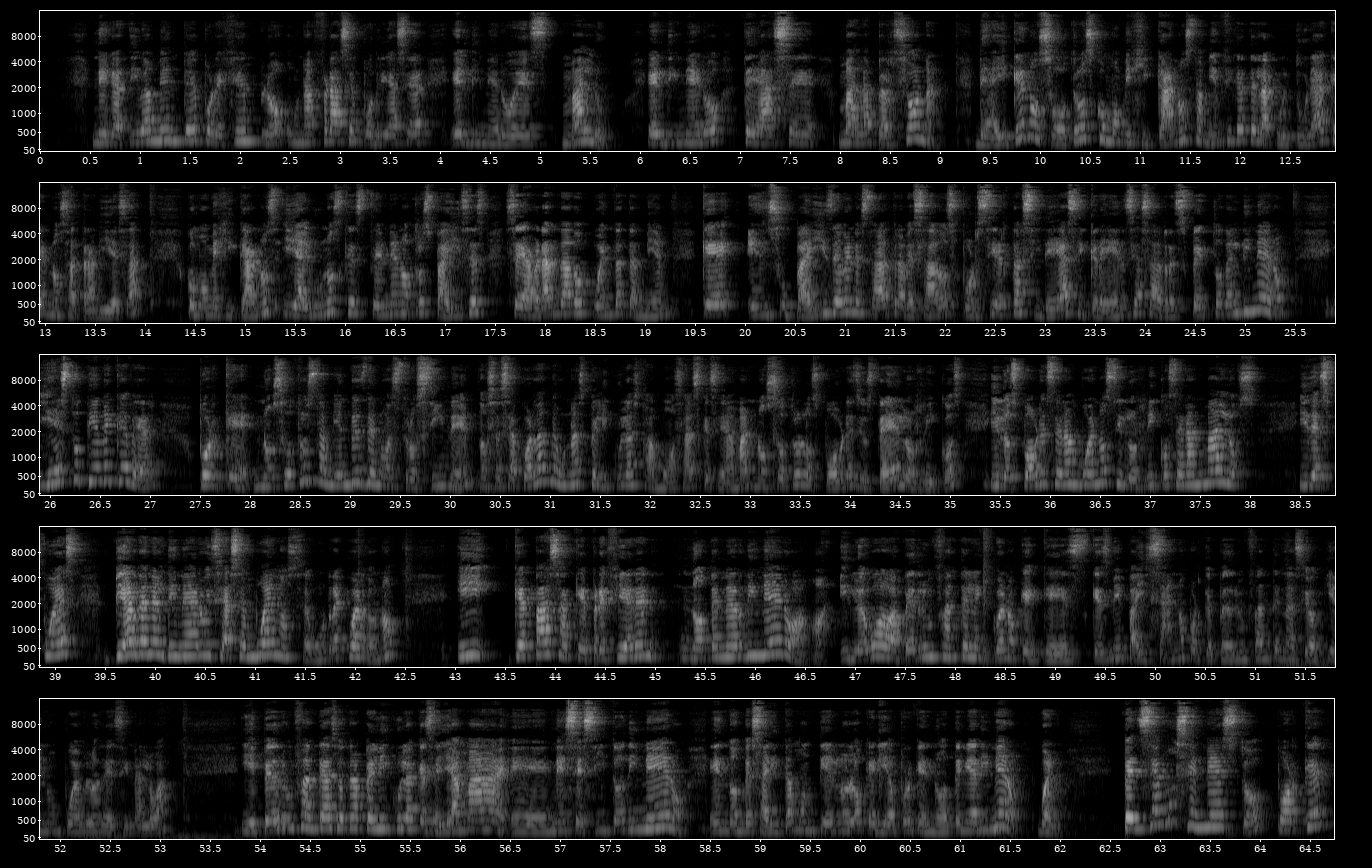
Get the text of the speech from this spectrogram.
Negativamente, por ejemplo, una frase podría ser el dinero es malo, el dinero te hace mala persona. De ahí que nosotros como mexicanos, también fíjate la cultura que nos atraviesa, como mexicanos y algunos que estén en otros países se habrán dado cuenta también que en su país deben estar atravesados por ciertas ideas y creencias al respecto del dinero. Y esto tiene que ver porque nosotros también desde nuestro cine, o sea, ¿se acuerdan de unas películas famosas que se llaman Nosotros los pobres y ustedes los ricos? Y los pobres eran buenos y los ricos eran malos. Y después pierden el dinero y se hacen buenos, según recuerdo, ¿no? Y ¿Qué pasa? Que prefieren no tener dinero. Y luego a Pedro Infante, bueno, que, es, que es mi paisano, porque Pedro Infante nació aquí en un pueblo de Sinaloa. Y Pedro Infante hace otra película que se llama eh, Necesito Dinero, en donde Sarita Montiel no lo quería porque no tenía dinero. Bueno, pensemos en esto porque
